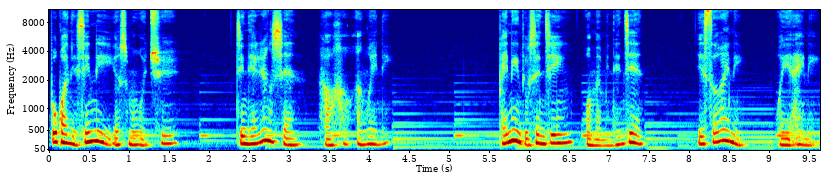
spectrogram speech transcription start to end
不管你心里有什么委屈。今天让神好好安慰你，陪你读圣经。我们明天见。耶稣爱你，我也爱你。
